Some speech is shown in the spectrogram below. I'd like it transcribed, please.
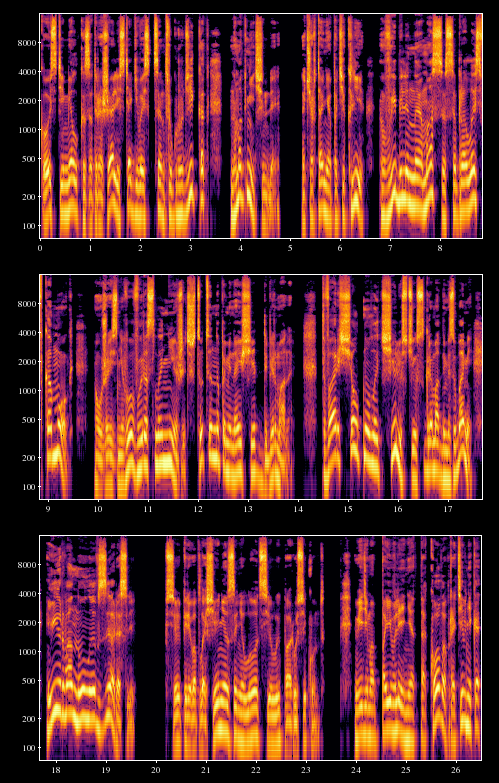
Кости мелко задрожали, стягиваясь к центру груди, как намагниченные. Очертания потекли, выбеленная масса собралась в комок, а уже из него выросла нежить, что-то напоминающее добермана. Тварь щелкнула челюстью с громадными зубами и рванула в заросли. Все перевоплощение заняло от силы пару секунд. Видимо, появление такого противника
